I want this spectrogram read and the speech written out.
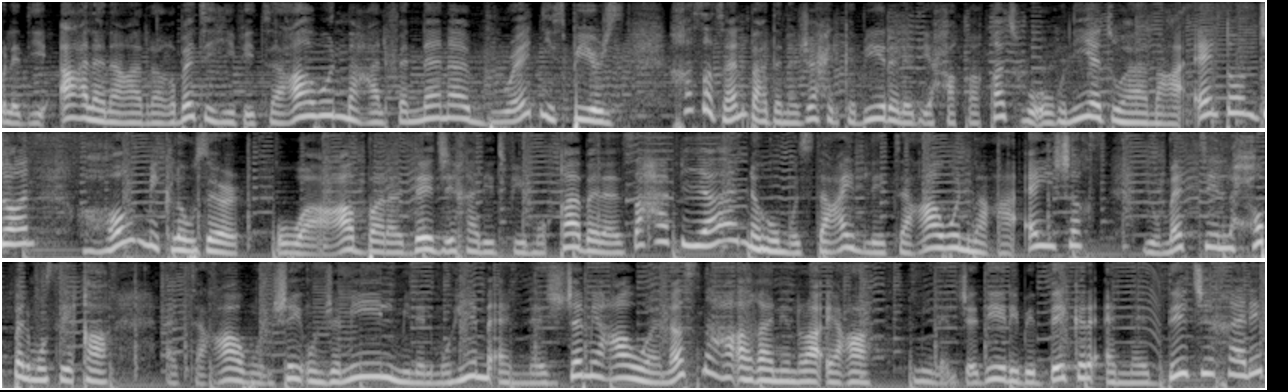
والذي أعلن عن رغبته في التعاون مع الفنانة بريتني سبيرز خاصة بعد النجاح الكبير الذي حققته أغنيتها مع إلتون جون Hold Me Closer وعبر ديجي خالد في مقابلة صحفية أنه مستعد للتعاون مع أي شخص يمثل حب الموسيقى. التعاون شيء جميل من المهم أن نجتمع ونصنع أغاني رائعة. من الجدير بالذكر أن ديجي خالد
